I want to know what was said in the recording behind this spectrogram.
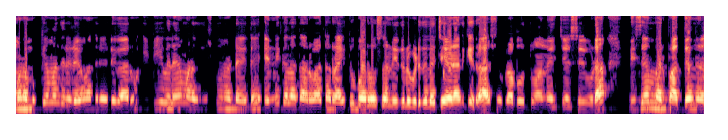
మన ముఖ్యమంత్రి రేవంత్ రెడ్డి గారు ఇటీవలే మనం చూసుకున్నట్టయితే ఎన్నికల తర్వాత రైతు భరోసా నిధులు విడుదల చేయడానికి రాష్ట్ర ప్రభుత్వాన్ని ఇచ్చేసి కూడా డిసెంబర్ పద్దెనిమిదిన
